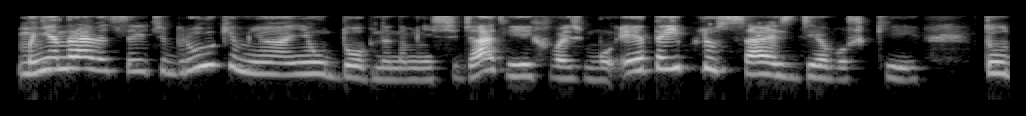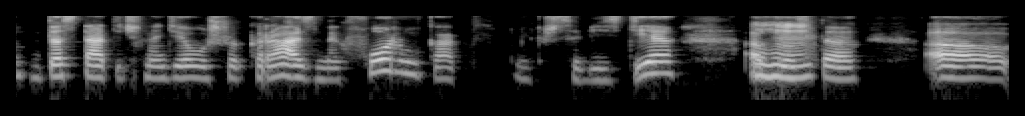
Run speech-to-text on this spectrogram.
Мне нравятся эти брюки, мне они удобно на мне сидят, я их возьму. И это и плюс сайз девушки. Тут достаточно девушек разных форм, как, мне кажется, везде. Угу. Просто э,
